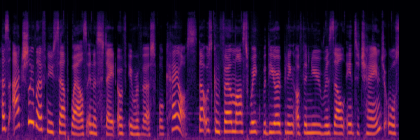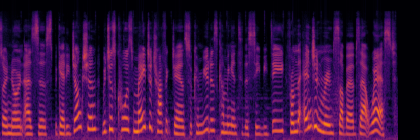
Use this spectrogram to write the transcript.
has actually left New South Wales in a state of irreversible chaos. That was confirmed last week with the opening of the new Rozelle interchange, also known as the Spaghetti Junction, which has caused major traffic jams for commuters coming into the CBD from the engine room suburbs out west.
